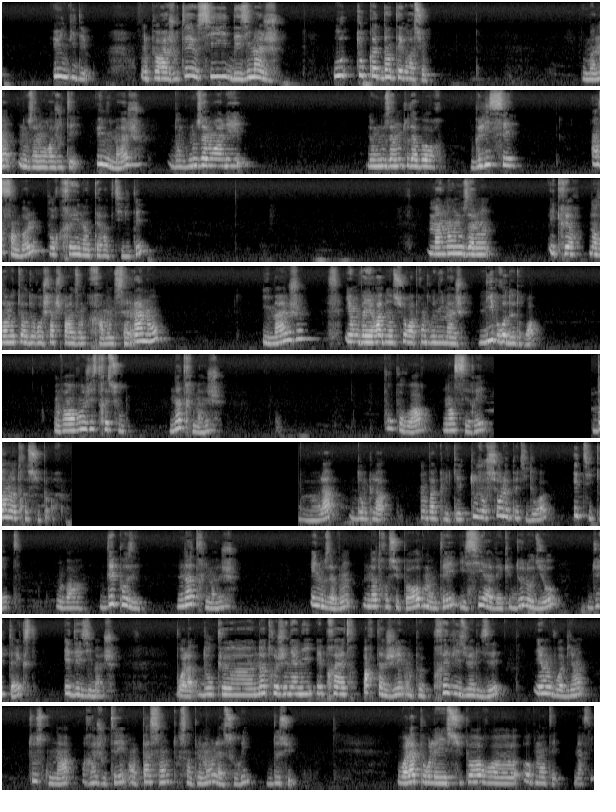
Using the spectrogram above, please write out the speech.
une vidéo. On peut rajouter aussi des images ou tout code d'intégration. Maintenant, nous allons rajouter une image donc nous allons aller, donc nous allons tout d'abord glisser un symbole pour créer une interactivité. Maintenant nous allons écrire dans un moteur de recherche par exemple Ramon Serrano, image, et on veillera bien sûr à prendre une image libre de droit. On va enregistrer sous notre image pour pouvoir l'insérer dans notre support. Voilà, donc là, on va cliquer toujours sur le petit doigt, étiquette, on va déposer notre image et nous avons notre support augmenté ici avec de l'audio, du texte et des images. Voilà, donc euh, notre Geniali est prêt à être partagé, on peut prévisualiser et on voit bien tout ce qu'on a rajouté en passant tout simplement la souris dessus. Voilà pour les supports euh, augmentés. Merci.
